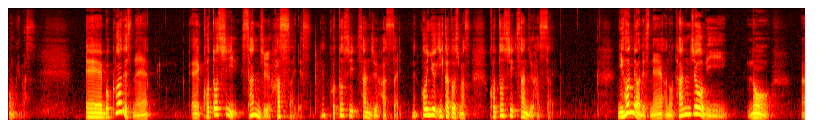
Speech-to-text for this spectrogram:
思います、えー、僕はですね、えー、今年38歳です、ね、今年38歳、ね、こういう言い方をします。今年38歳。日本ではですねあの誕生日のうん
